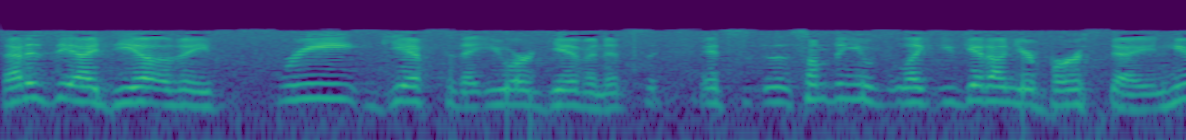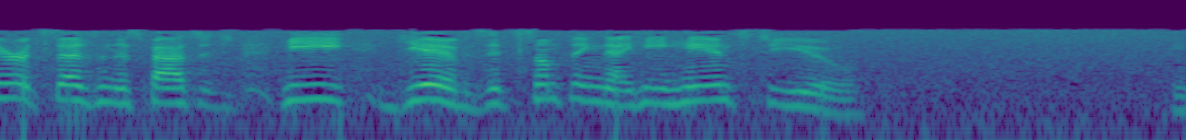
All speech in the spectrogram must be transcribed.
That is the idea of a free gift that you are given. It's, it's something you, like you get on your birthday. And here it says in this passage, He gives. It's something that He hands to you. He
